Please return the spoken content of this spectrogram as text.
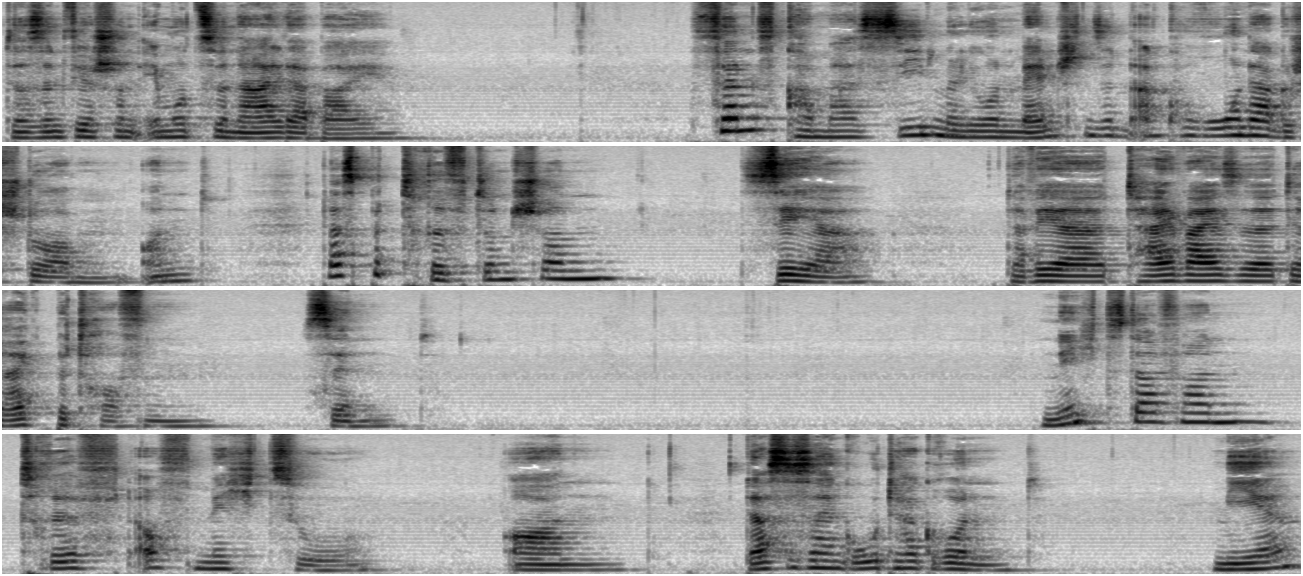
da sind wir schon emotional dabei. 5,7 Millionen Menschen sind an Corona gestorben und das betrifft uns schon sehr, da wir teilweise direkt betroffen sind. Nichts davon trifft auf mich zu und das ist ein guter Grund. Mir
